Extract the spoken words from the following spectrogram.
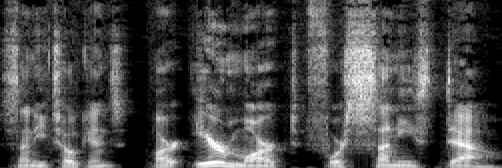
Sunny tokens, are earmarked for Sunny's DAO,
